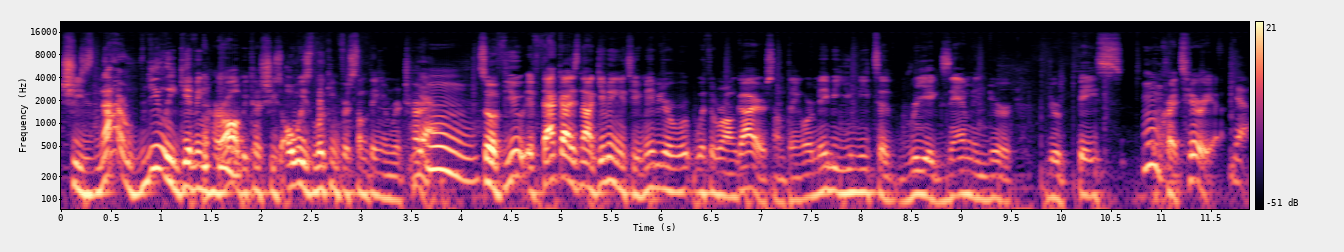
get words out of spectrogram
she's not really giving her all because she's always looking for something in return. Yeah. Hmm. So if you if that guy's not giving it to you, maybe you're with the wrong guy or something, or maybe you need to re-examine your your base mm. criteria. Yeah.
